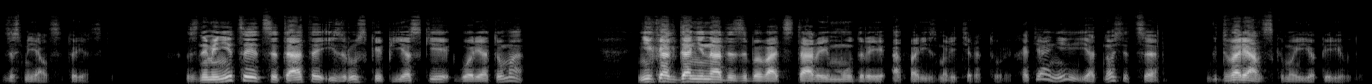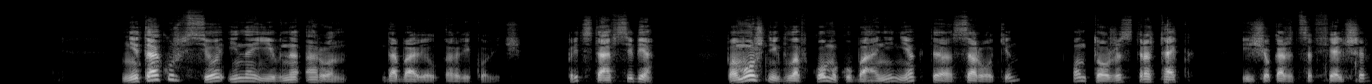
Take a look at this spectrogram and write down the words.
засмеялся Турецкий. Знаменитая цитата из русской пьески «Горе от ума». Никогда не надо забывать старые мудрые афоризмы литературы, хотя они и относятся к дворянскому ее периоду. «Не так уж все и наивно, Арон», — добавил Равикович. «Представь себе, помощник главкома Кубани, некто Сорокин, он тоже стратег, еще, кажется, фельдшер,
